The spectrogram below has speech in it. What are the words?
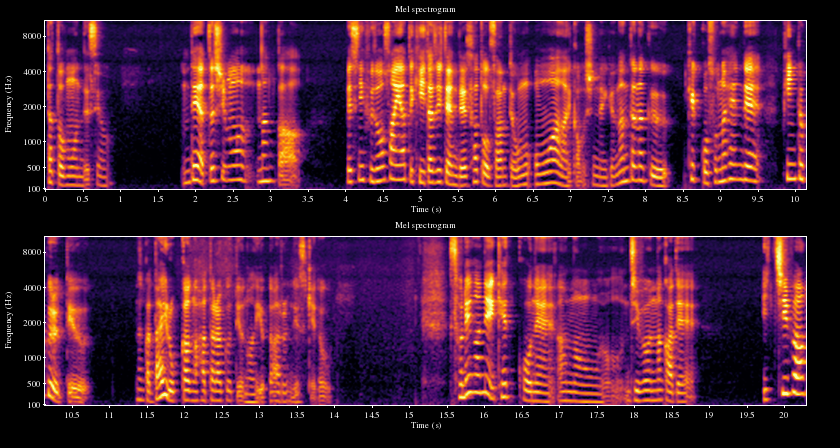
だと思うんですよ。で私もなんか別に不動産屋って聞いた時点で佐藤さんって思わないかもしれないけどなんとなく結構その辺でピンとくるっていうなんか第六感が働くっていうのはよくあるんですけどそれがね結構ねあの自分の中で一番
